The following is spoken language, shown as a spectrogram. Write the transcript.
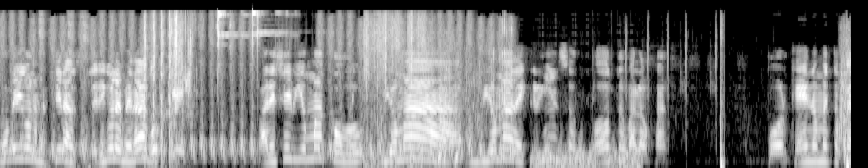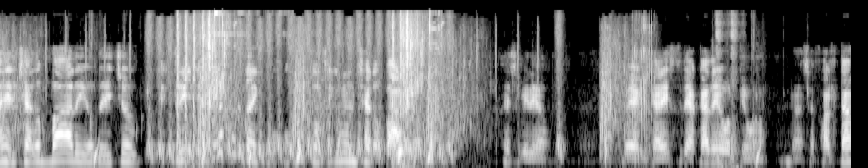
no le digo la mentira, le digo de verdad porque parece bioma como, bioma, bioma de Crimson. Otro alojar. ¿Por qué no me tocas el Shadow Barrio? De hecho, estoy, estoy a punto de conseguir un Shadow Barrio. Ese video. Voy a quitar este de acá de porque bueno, me hace falta.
